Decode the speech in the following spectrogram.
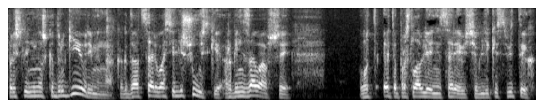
пришли немножко другие времена, когда царь Василий Шуйский, организовавший вот это прославление царевича в лике святых,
